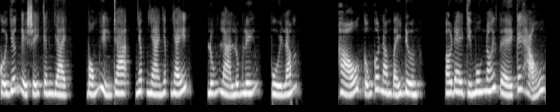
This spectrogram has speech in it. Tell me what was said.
của giới nghệ sĩ chân dài bỗng hiện ra nhấp nhà nhấp nháy, lúng là lúng liếng, vui lắm. Hảo cũng có năm bảy đường ở đây chỉ muốn nói về cái hảo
